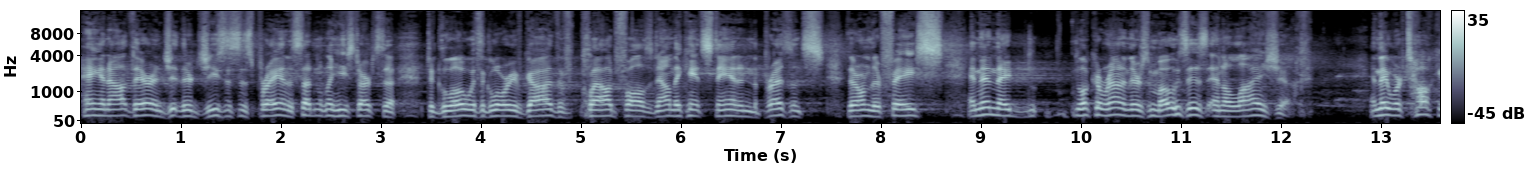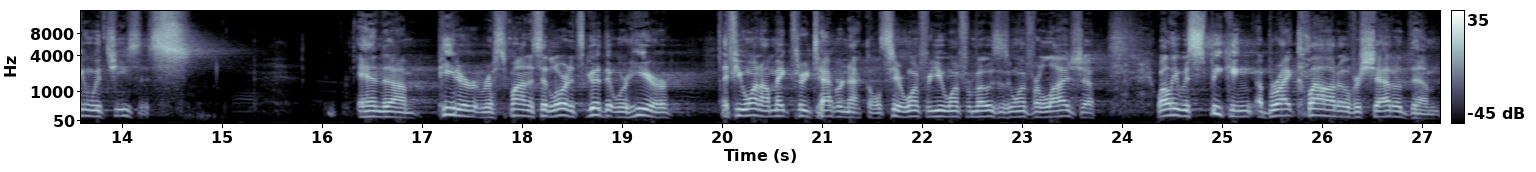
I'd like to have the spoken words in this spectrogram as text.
hanging out there, and there Jesus is praying, and suddenly he starts to, to glow with the glory of God. The cloud falls down. They can't stand in the presence. They're on their face. And then they look around, and there's Moses and Elijah. And they were talking with Jesus. And um, Peter responded and said, Lord, it's good that we're here. If you want, I'll make three tabernacles here one for you, one for Moses, and one for Elijah. While he was speaking, a bright cloud overshadowed them.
